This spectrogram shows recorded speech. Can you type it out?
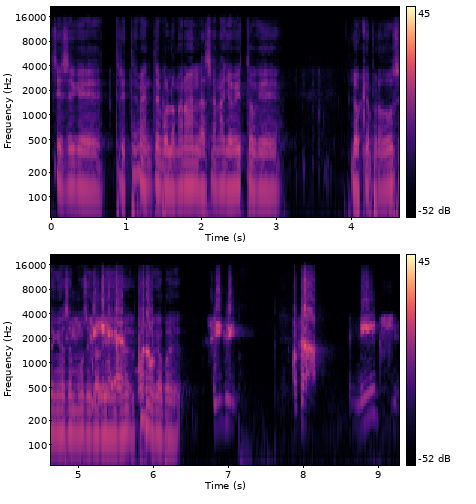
Sí, sí, que tristemente, por lo menos en la escena, yo he visto que los que producen y hacen música original electrónica, pues. Sí, sí. O sea, niche,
